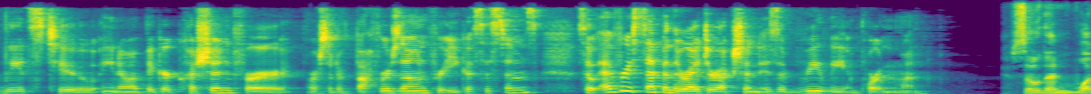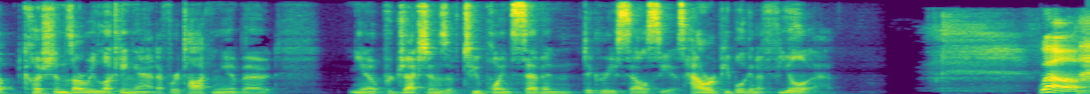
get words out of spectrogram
leads to, you know, a bigger cushion for or sort of buffer zone for ecosystems. So every step in the right direction is a really important one. So then what cushions are we looking at if we're talking about you know projections of 2.7 degrees Celsius? How are people going to feel that? Well,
